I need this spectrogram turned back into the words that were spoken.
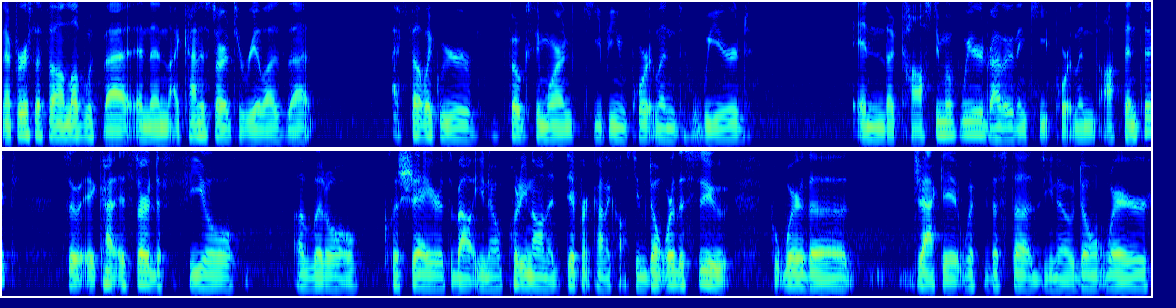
And at first i fell in love with that and then i kind of started to realize that i felt like we were focusing more on keeping portland weird in the costume of weird rather than keep portland authentic. So it kind of it started to feel a little cliche, or it's about you know putting on a different kind of costume. Don't wear the suit, put, wear the jacket with the studs. You know, don't wear.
